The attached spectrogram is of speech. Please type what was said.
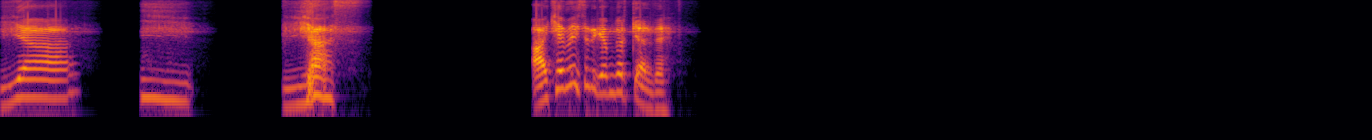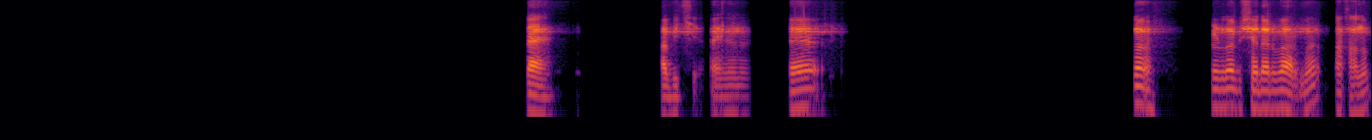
Ya. Yas. AKM istedik M4 geldi. Be. Tabii ki. Aynen öyle. Şurada şurada bir şeyler var mı? Bakalım.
